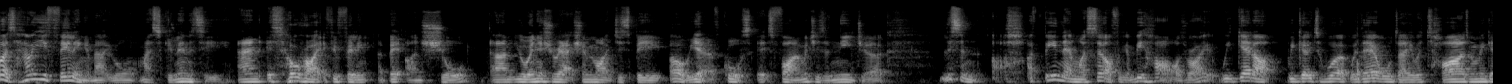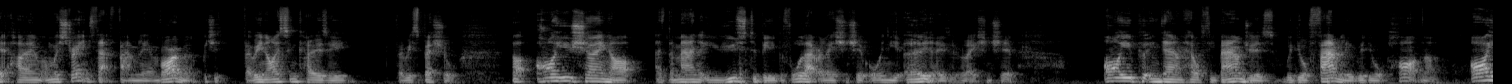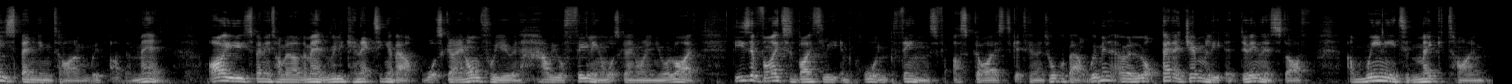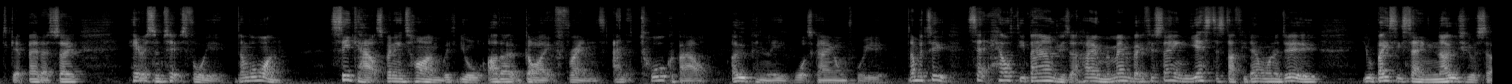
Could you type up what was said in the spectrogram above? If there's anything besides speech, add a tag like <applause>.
Guys, how are you feeling about your masculinity? And it's <laughs> all right if you're feeling a bit unsure. Um, your initial reaction might just be, oh, yeah, of course, it's fine, which is a knee jerk. Listen, I've been there myself. It can be hard, right? We get up, we go to work, we're there all day, we're tired when we get home, and we're straight into that family environment, which is very nice and cozy, very special. But are you showing up as the man that you used to be before that relationship or in the early days of relationship? Are you putting down healthy boundaries with your family, with your partner? Are you spending time with other men? Are you spending time with other men, really connecting about what's going on for you and how you're feeling and what's going on in your life? These are vital, vitally important things for us guys to get together and talk about. Women are a lot better generally at doing this stuff, and we need to make time to get better. So, here are some tips for you. Number one, seek out spending time with your other guy friends and talk about openly what's going on for you. Number two, set healthy boundaries at home. Remember, if you're saying yes to stuff you don't want to do, you're basically saying no to yourself.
